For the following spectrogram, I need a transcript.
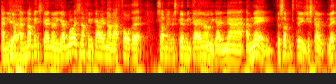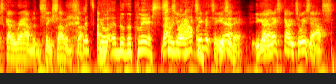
and you got and nothing's going on. You go, why is nothing going on? I thought that something was going to be going on. You go, nah, and then for something to do, you just go, let's go round and see so and so. Let's go to another place. That's your activity, Yeah. isn't it? You go, Yeah. let's go to his house.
